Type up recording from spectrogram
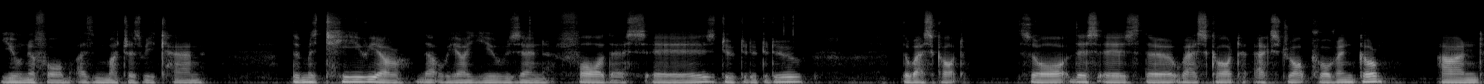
uniform as much as we can. The material that we are using for this is do do do do do the Westcott. So this is the Westcott Drop Pro Wrinkle and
